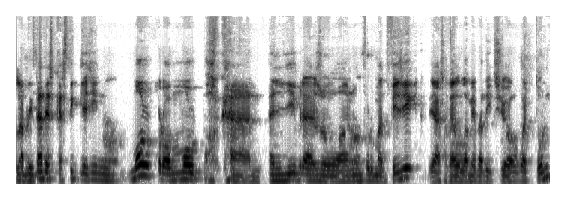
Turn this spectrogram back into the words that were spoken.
la veritat és que estic llegint molt, però molt poc en, en llibres o en un format físic. Ja sabeu la meva addicció a Webtoon,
